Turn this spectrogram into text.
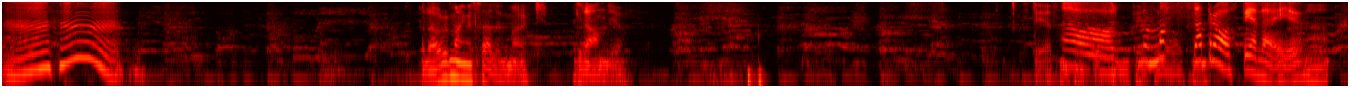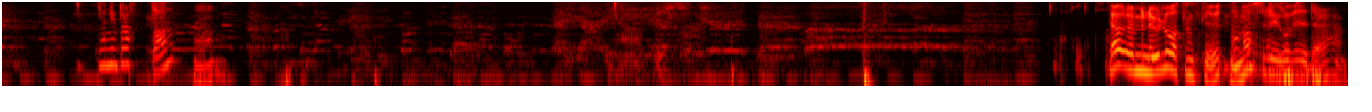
Aha. Och där har du Magnus Erlingmark. Grann ju. Stefan Ja, Pettersson, det Peter var massa Larsson. bra spelare ju. Ja. Ni bråttom? Ja. Visst. Ja, Philipsson. Ja, men nu är låten slut. Nu måste vi gå vidare här.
